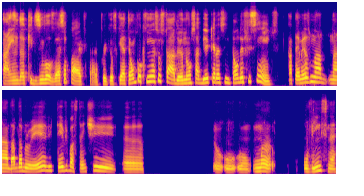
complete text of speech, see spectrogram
ainda que desenvolver essa parte, cara, porque eu fiquei até um pouquinho assustado. Eu não sabia que era assim tão deficiente. Até mesmo na, na WWE ele teve bastante uh, o, o, uma, o Vince, né?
